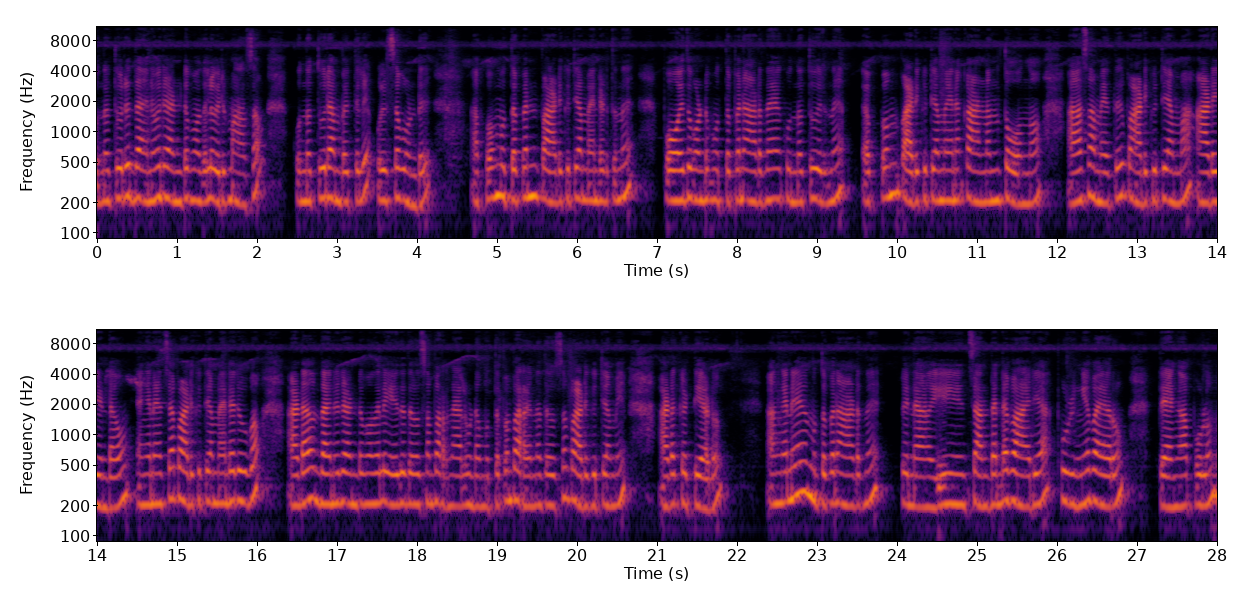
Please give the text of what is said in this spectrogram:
കുന്നത്തൂർ ധനു രണ്ട് മുതൽ ഒരു മാസം കുന്നത്തൂർ അമ്പലത്തിൽ ഉത്സവമുണ്ട്. അപ്പോൾ മുത്തപ്പൻ പാടിക്കുറ്റി അമ്മേന്റെ അടുത്ത് നിന്ന് പോയത് കൊണ്ട് മുത്തപ്പൻ ആടുന്ന കുന്നത്തൂരിന്ന് എപ്പം പാടിക്കുറ്റി അമ്മേനെ കാണണം എന്ന് തോന്നുന്നു. ആ സമയത്ത് പാടിക്കുറ്റി അമ്മ ആടെ ഉണ്ടാവും എങ്ങനെയാ വെച്ചാൽ പാടിക്കുറ്റി അമ്മേന്റെ രൂപം ആടെ എന്തായാലും രണ്ട് മുതൽ ഏത് ദിവസം പറഞ്ഞാലും ഉണ്ടാവും. മുത്തപ്പൻ പറയുന്ന ദിവസം പാടിക്കുറ്റി അമ്മയും ആടെ കെട്ടിയാടും. അങ്ങനെ മുത്തപ്പൻ ആടുന്ന് പിന്നെ ഈ ചന്ദന്റെ ഭാര്യ പുഴുങ്ങിയ പയറും തേങ്ങാപ്പൂളും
